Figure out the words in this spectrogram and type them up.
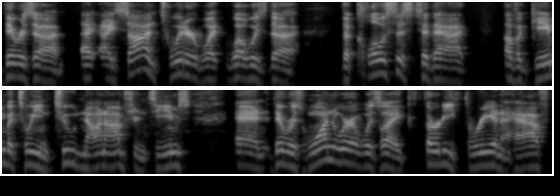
there was a I, I saw on Twitter what what was the the closest to that of a game between two non-option teams and there was one where it was like 33 and a half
